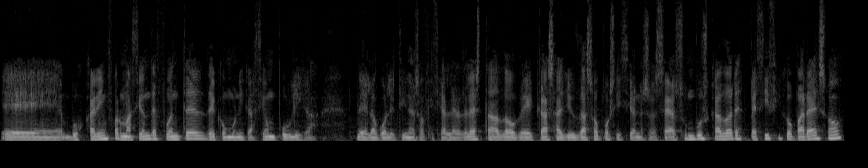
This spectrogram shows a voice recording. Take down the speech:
eh, buscar información de fuentes de comunicación pública, de los boletines oficiales del Estado, becas, ayudas, oposiciones. O sea, es un buscador específico para eso.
